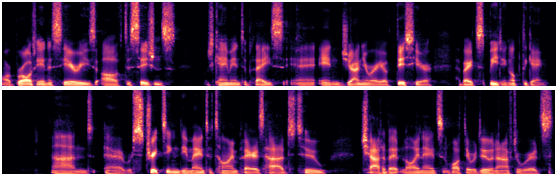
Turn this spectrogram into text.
or brought in a series of decisions which came into place uh, in January of this year about speeding up the game and uh, restricting the amount of time players had to chat about lineouts and what they were doing afterwards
